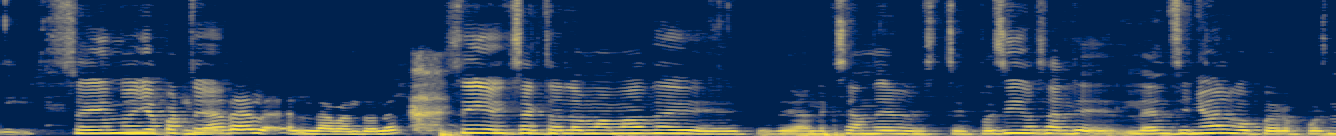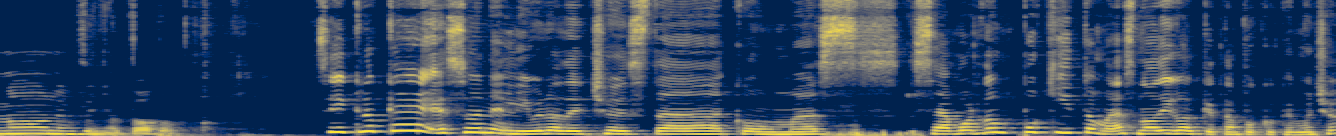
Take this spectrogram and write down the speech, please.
y, sí, no, y, aparte, nada la, abandona. Sí, exacto, la mamá de, de Alexander, este, pues sí, o sea, le, le enseñó algo, pero pues no le enseñó todo. Sí, creo que eso en el libro de hecho está como más, se aborda un poquito más, no digo que tampoco que mucho,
